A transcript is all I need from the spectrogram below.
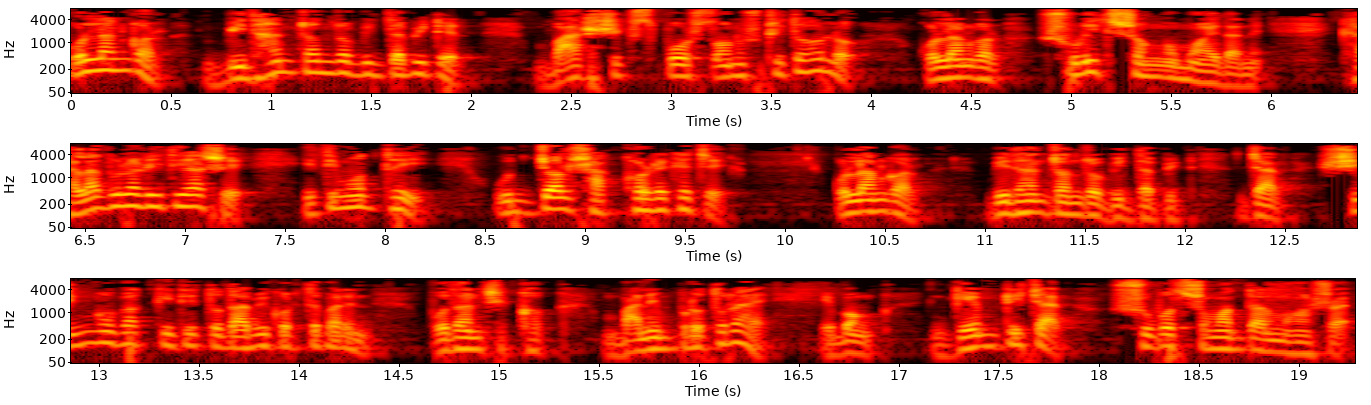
কল্যাণগড় বিধানচন্দ্র বিদ্যাপীঠের বার্ষিক স্পোর্টস অনুষ্ঠিত হল কল্যাণগড় সুরিত সংঘ ময়দানে। খেলাধুলার ইতিহাসে ইতিমধ্যেই উজ্জ্বল স্বাক্ষর রেখেছে কল্যাণগড় বিধানচন্দ্র বিদ্যাপীঠ, যার সিংহভাগ কৃতিত্ব দাবি করতে পারেন প্রধান শিক্ষক বাণীব্রত রায় এবং গেম টিচার সুবোধ সমাদ্দার মহাশয়।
